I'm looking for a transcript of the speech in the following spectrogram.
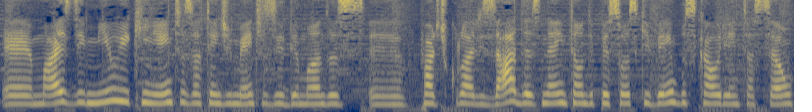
é, mais de 1.500 atendimentos e demandas é, particularizadas, né, então de pessoas que vêm buscar orientação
